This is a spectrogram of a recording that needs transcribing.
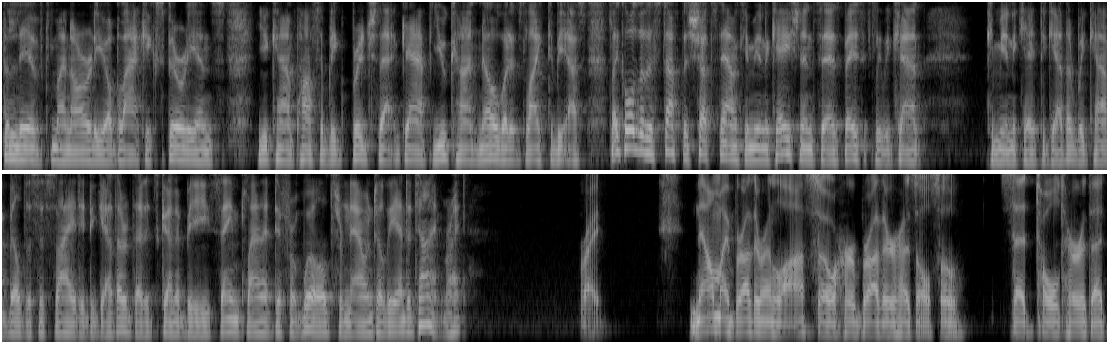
the lived minority or black experience. You can't possibly bridge that gap. You can't know what it's like to be us. Like all of the stuff that shuts down communication and says basically we can't communicate together. We can't build a society together that it's going to be same planet, different worlds from now until the end of time, right? Right. Now my brother-in-law, so her brother has also said told her that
